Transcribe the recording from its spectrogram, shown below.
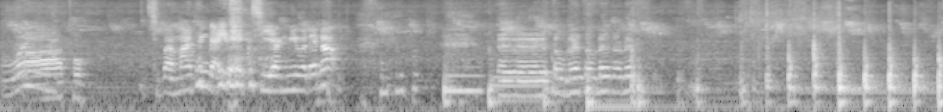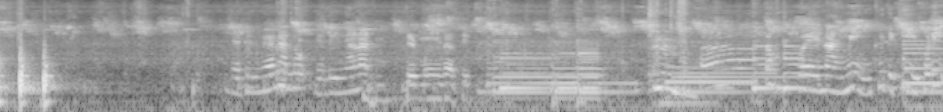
โอ้ยสาธุสิบามาทางใดเด็กเสียงนี่บ่ได้เนาะเออตบเลยตบเลยตบเลยอย่าดึงเนื้อนั่นลูกอย่าดึงเนื้อนั่นเจ็บมือนะติเอืต้องไปนางมิ่งคือตะกี้พอดี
